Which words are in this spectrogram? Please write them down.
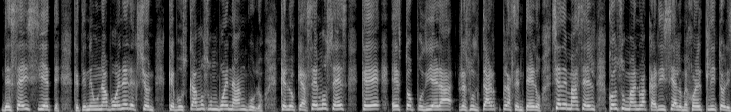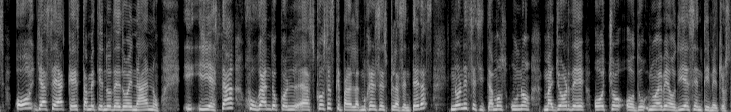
de 6, 7, que tiene una buena erección, que buscamos un buen ángulo, que lo que hacemos es que esto pudiera resultar placentero, si además él con su mano acaricia a lo mejor el clítoris, o ya sea que está metiendo dedo enano y, y está jugando con las cosas que para las mujeres es placenteras, no necesitamos uno mayor de 8 o 9 o 10 centímetros.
